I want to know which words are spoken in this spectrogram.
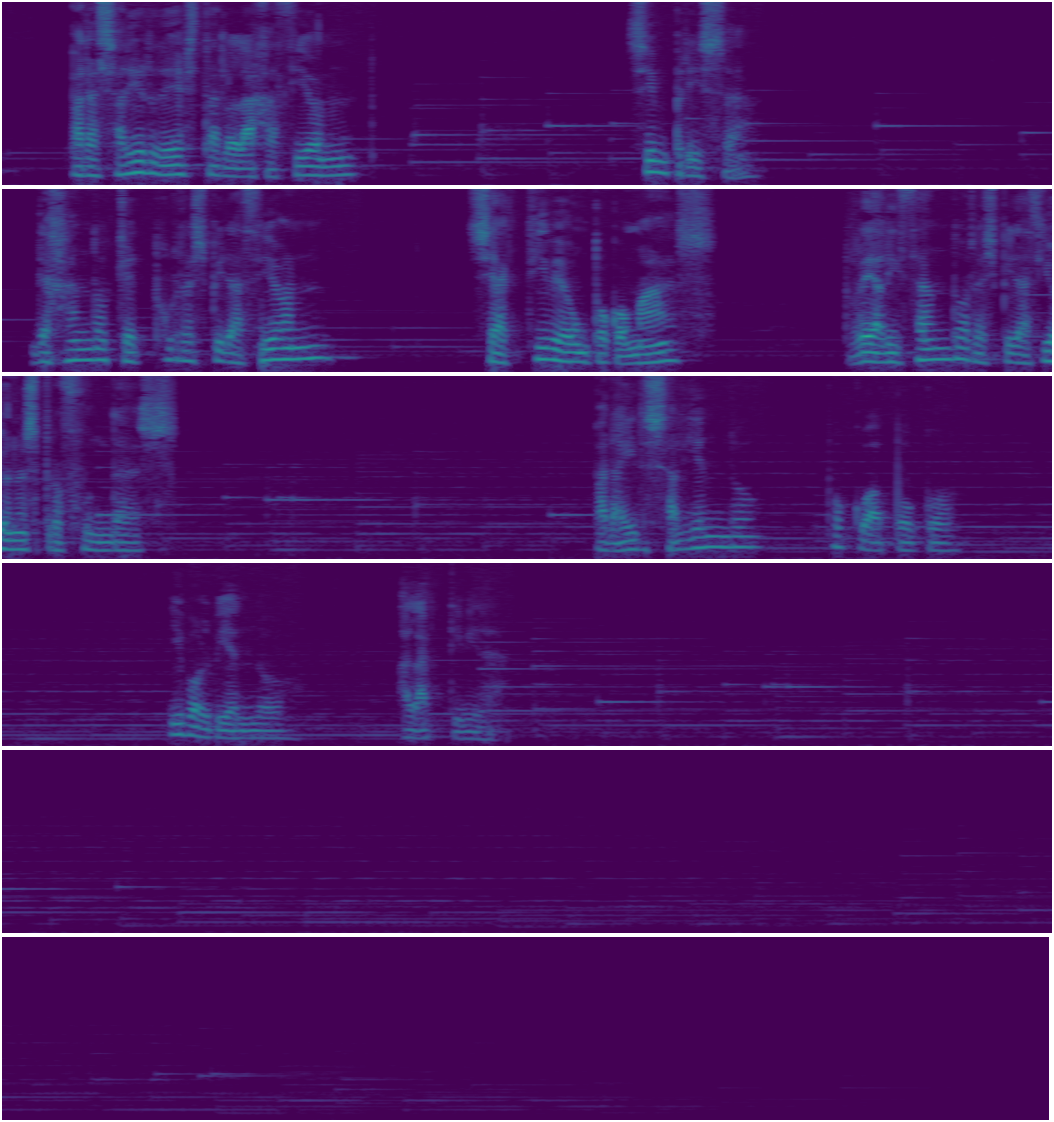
para salir de esta relajación sin prisa, dejando que tu respiración se active un poco más, realizando respiraciones profundas para ir saliendo poco a poco y volviendo a la actividad.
